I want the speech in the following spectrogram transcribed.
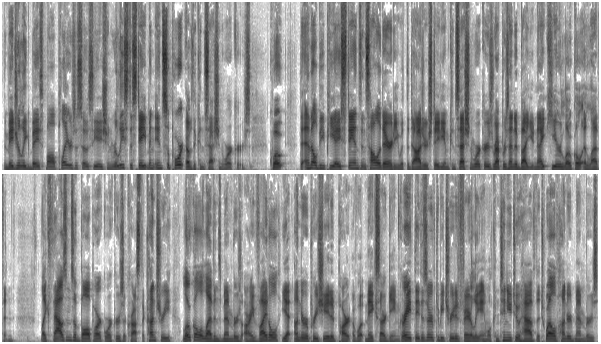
The Major League Baseball Players Association released a statement in support of the concession workers. Quote, the MLBPA stands in solidarity with the Dodger Stadium concession workers represented by Unite Here Local 11. Like thousands of ballpark workers across the country, Local 11's members are a vital yet underappreciated part of what makes our game great. They deserve to be treated fairly and will continue to have the 1,200 members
